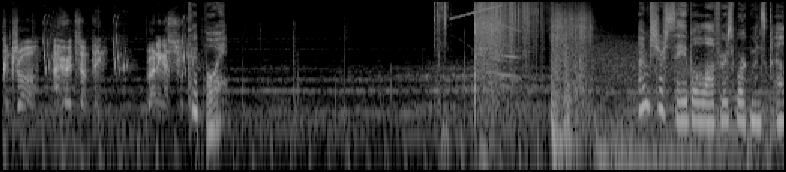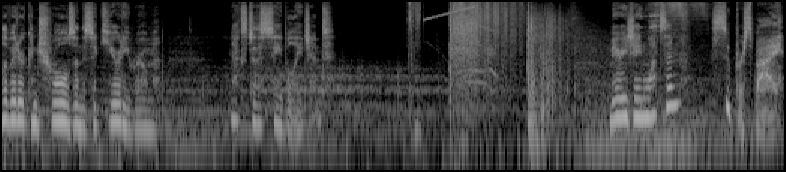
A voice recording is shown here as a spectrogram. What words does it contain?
Control, I heard something. Running a. Good boy. I'm sure Sable offers workman's elevator controls in the security room. Next to the Sable agent. Mary Jane Watson? Super spy.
